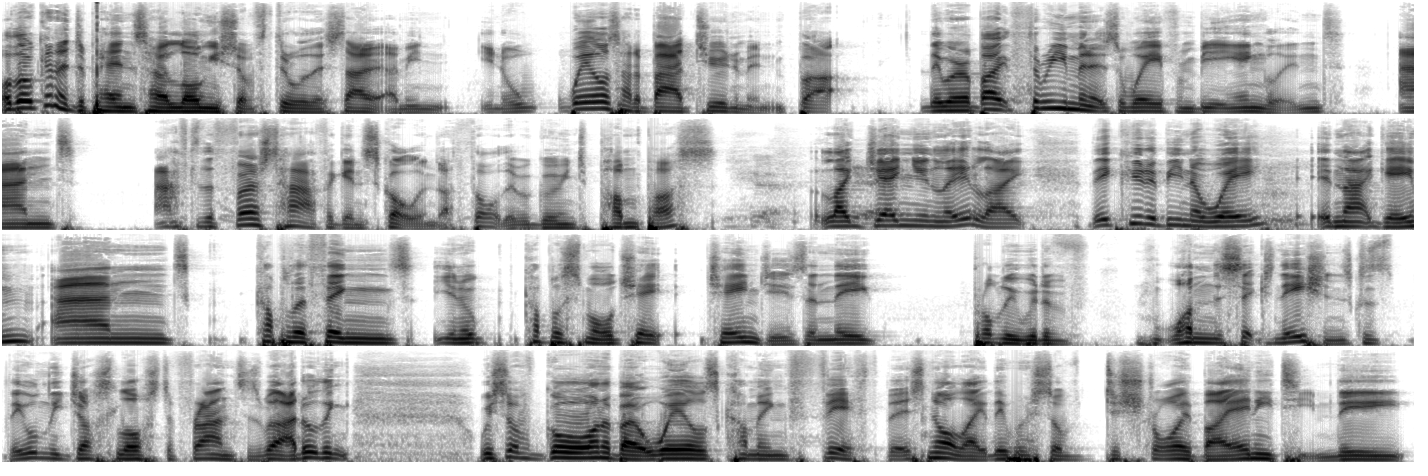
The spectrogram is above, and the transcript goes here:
Although it kind of depends how long you sort of throw this out. I mean, you know, Wales had a bad tournament, but they were about three minutes away from beating England, and after the first half against Scotland, I thought they were going to pump us. Like genuinely, like they could have been away in that game, and a couple of things, you know, a couple of small cha- changes, and they probably would have won the Six Nations because they only just lost to France as well. I don't think we sort of go on about Wales coming fifth, but it's not like they were sort of destroyed by any team. They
